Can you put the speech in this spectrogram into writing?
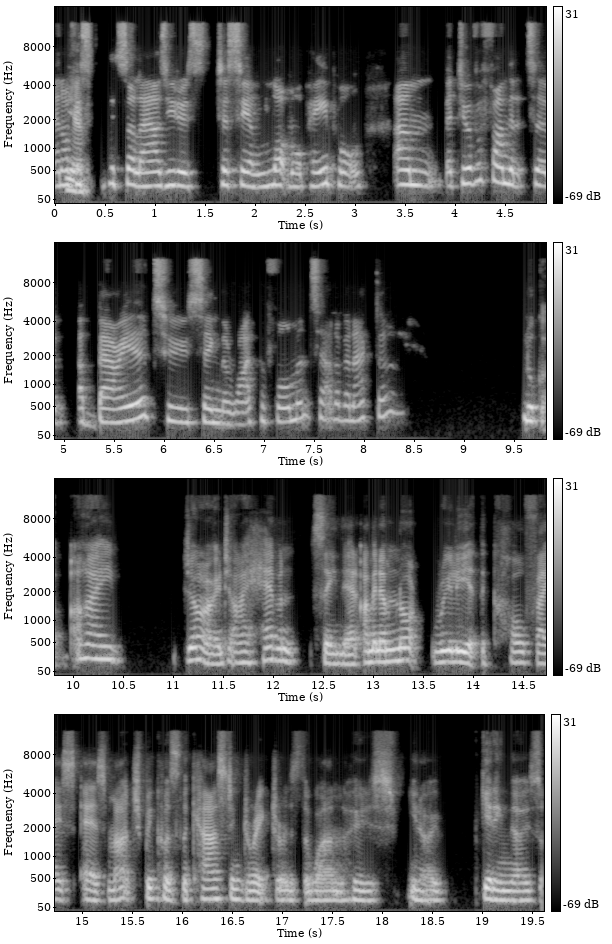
and obviously yeah. this allows you to, to see a lot more people um, but do you ever find that it's a, a barrier to seeing the right performance out of an actor look i don't. I haven't seen that. I mean, I'm not really at the coalface as much because the casting director is the one who's, you know, getting those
